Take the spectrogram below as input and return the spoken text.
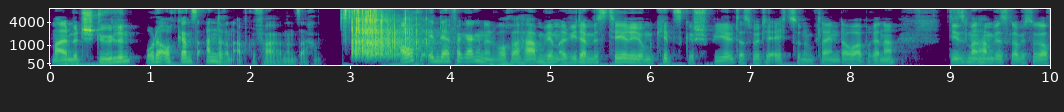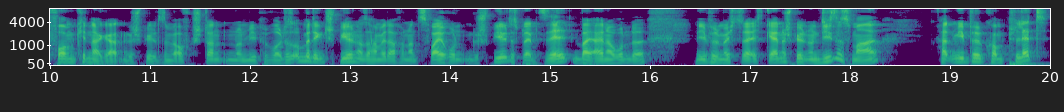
mal mit Stühlen oder auch ganz anderen abgefahrenen Sachen. Auch in der vergangenen Woche haben wir mal wieder Mysterium Kids gespielt. Das wird hier echt zu einem kleinen Dauerbrenner. Dieses Mal haben wir es, glaube ich, sogar vor dem Kindergarten gespielt. Da sind wir aufgestanden und Miepel wollte es unbedingt spielen. Also haben wir davon dann zwei Runden gespielt. Es bleibt selten bei einer Runde. Miepel möchte da echt gerne spielen. Und dieses Mal hat Miepel komplett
